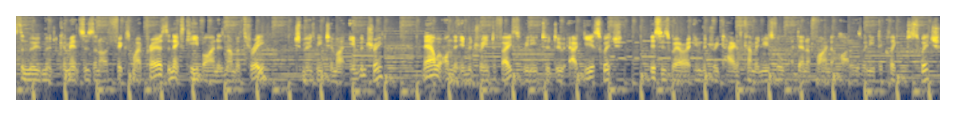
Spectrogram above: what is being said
the movement commences and I've fixed my prayers, the next keybind is number 3, which moves me to my inventory. Now we're on the inventory interface, we need to do our gear switch. This is where our inventory tags come in useful, identifying the items we need to click to switch.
